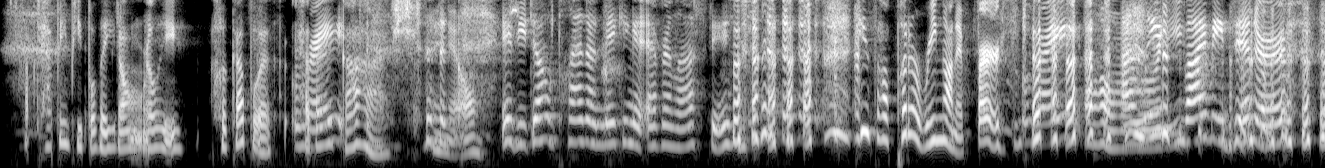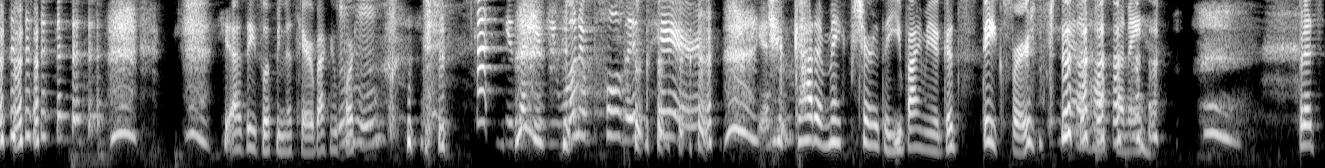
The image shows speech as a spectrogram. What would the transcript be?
Stop tapping people that you don't really hook up with. Heather. Right? Gosh. I know. If you don't plan on making it everlasting, He's all put a ring on it first. right? Oh, At least buy me dinner. As he's whipping his hair back and forth. He's like, if you want to pull this hair, yeah. You gotta make sure that you buy me a good steak first. Oh, how funny. But it's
